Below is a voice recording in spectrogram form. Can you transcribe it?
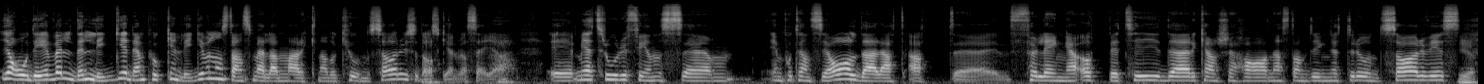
Ja, och det är väl, den, ligger, den pucken ligger väl någonstans mellan marknad och kundservice idag skulle jag vilja säga. Eh, men jag tror det finns ehm, en potential där att, att eh, förlänga öppettider, kanske ha nästan dygnet runt service. Yeah.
